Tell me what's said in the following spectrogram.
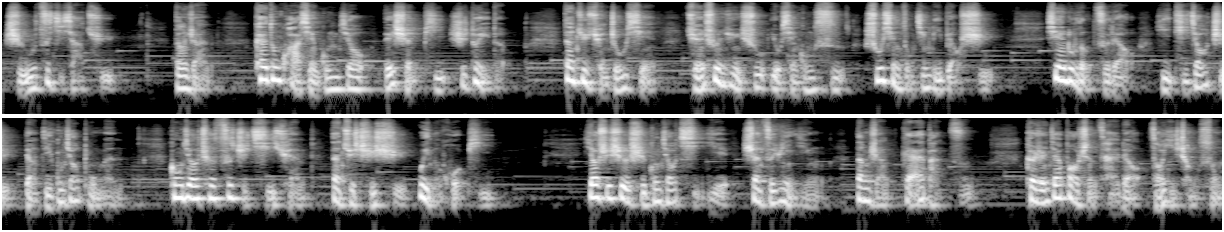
驶入自己辖区。当然，开通跨县公交得审批是对的，但据泉州县。全顺运输有限公司书信总经理表示，线路等资料已提交至两地公交部门，公交车资质齐全，但却迟迟未能获批。要是涉事公交企业擅自运营，当然该挨板子。可人家报审材料早已呈送，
